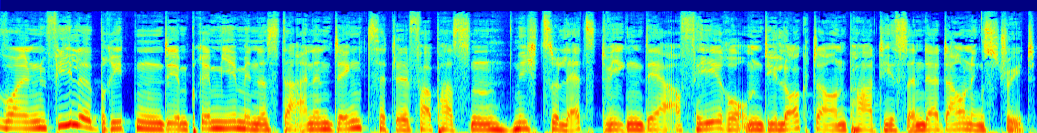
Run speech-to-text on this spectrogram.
wollen viele Briten dem Premierminister einen Denkzettel verpassen, nicht zuletzt wegen der Affäre um die Lockdown-Partys in der Downing Street.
